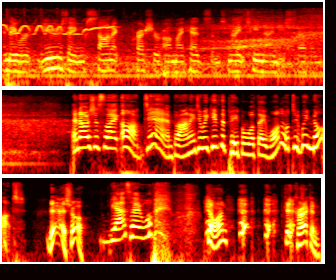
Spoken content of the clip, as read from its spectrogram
and they were using sonic pressure on my head since 1997. And I was just like, oh, damn, Barney, do we give the people what they want or do we not? Yeah, sure. Yeah, so what? Go on. Get cracking.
